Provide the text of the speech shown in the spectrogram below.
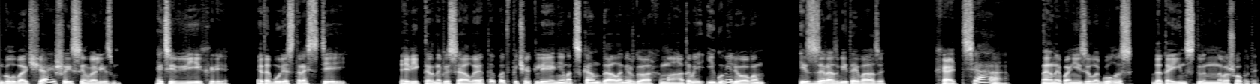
глубочайший символизм эти вихри, эта буря страстей. Виктор написал это под впечатлением от скандала между Ахматовой и Гумилевым из-за разбитой вазы. Хотя, она понизила голос до таинственного шепота.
